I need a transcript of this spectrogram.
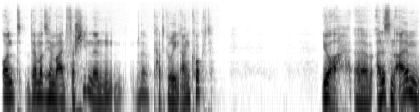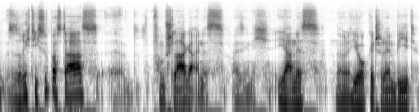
und wenn man sich mal in verschiedenen ne, Kategorien anguckt, ja, äh, alles in allem so richtig Superstars äh, vom Schlager eines, weiß ich nicht, Janis ne, oder Jokic oder Embiid,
